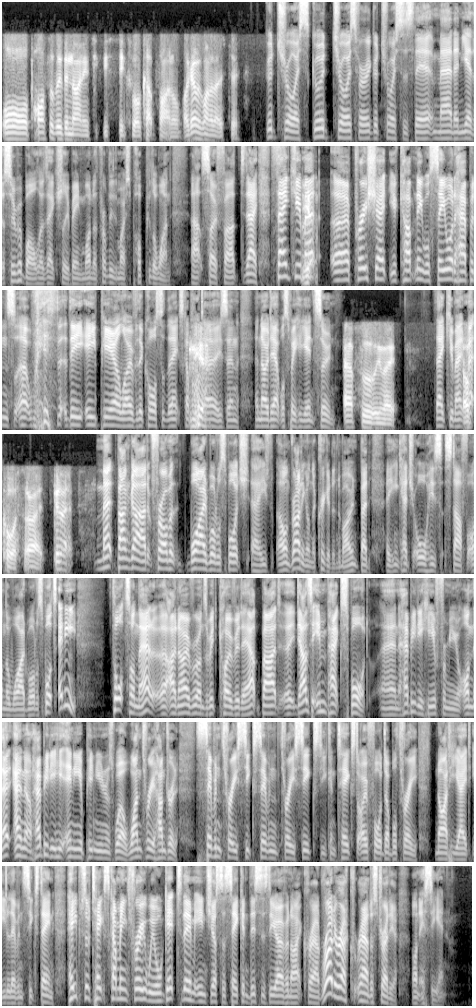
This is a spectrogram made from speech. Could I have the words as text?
or possibly the 1966 World Cup final. I'll go with one of those two. Good choice. Good choice. Very good choices there, Matt. And yeah, the Super Bowl has actually been one of probably the most popular one uh, so far today. Thank you, Yeah. Uh, appreciate your company. We'll see what happens uh, with the EPL over the course of the next couple of Yeah. days, and, and no doubt we'll speak again soon. Absolutely, mate. Thank you, mate. Of Matt, course. All right. Good night. Matt Bungard from Wide World of Sports. Uh, he's on, writing on the cricket at the moment, but you can catch all his stuff on the Wide World of Sports. Any thoughts on that? Uh, I know everyone's a bit COVID out, but it does impact sport. And happy to hear from you on that. And I'm happy to hear any opinion as well. 1300 736 736. You can text 0433 98 11 16. Heaps of texts coming through. We will get to them in just a second. This is the overnight crowd right around, Australia on SEN.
